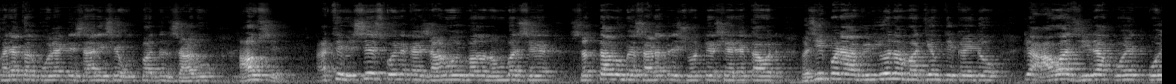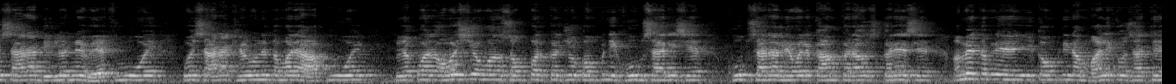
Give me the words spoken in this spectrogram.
ખરેખર ક્વોલિટી સારી છે, ઉત્પાદન સારું આવશે. આથી વિશેષ કોઈને કાંઈ જાણવું હોય, મારો નંબર છે સત્તાણું બે સાડત્રીસ છોતેર છે, એકાવન. હજી પણ આ વિડીયોના માધ્યમથી કહી દઉં કે આવા જીરા કોઈ કોઈ સારા ડીલરને વેચવું હોય, કોઈ સારા ખેડૂતને તમારે આપવું હોય, તો એકવાર અવશ્ય અમારો સંપર્ક કરજો. કંપની ખૂબ સારી છે ખૂબ સારા લેવલે કામ કરાવ, કરે છે. અમે તમને એ કંપનીના માલિકો સાથે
